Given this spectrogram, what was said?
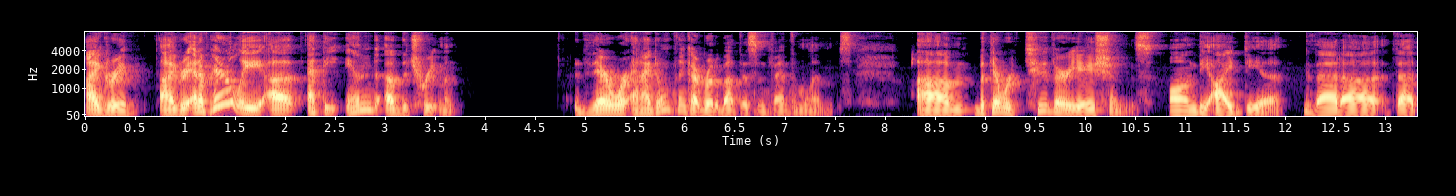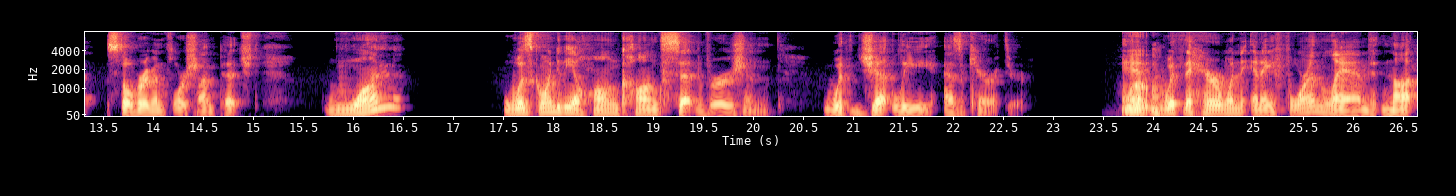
I agree. I agree. And apparently, uh, at the end of the treatment, there were, and I don't think I wrote about this in Phantom Limbs, um, but there were two variations on the idea that uh, that Stolberg and Florsheim pitched. One was going to be a Hong Kong set version with Jet Li as a character. Whoa. And with the heroine in a foreign land, not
